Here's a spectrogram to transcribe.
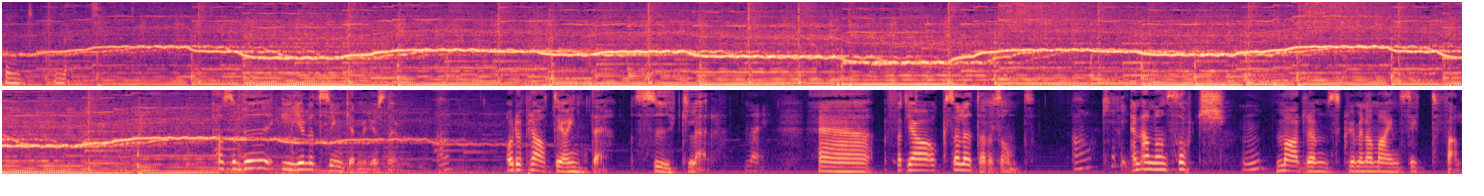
Punkt net. Alltså vi är ju lite synkade just nu. Och då pratar jag inte cykler. Nej. Eh, för att jag har också lite av ett sånt. Ah, Okej. En annan sorts mardröms criminal mindset fall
